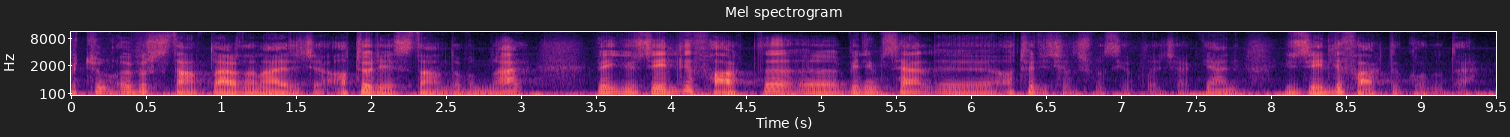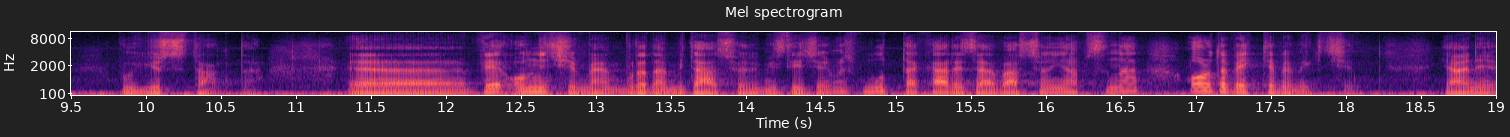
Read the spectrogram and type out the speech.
Bütün öbür standlardan ayrıca atölye standı bunlar. Ve 150 farklı e, bilimsel e, atölye çalışması yapılacak. Yani 150 farklı konuda. Bu 100 standta. Ee, ve onun için ben buradan bir daha söyleyeyim izleyicilerimiz mutlaka rezervasyon yapsınlar. Orada beklememek için. Yani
